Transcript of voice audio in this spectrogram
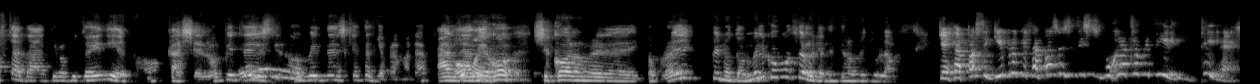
αυτά τα τυροπιτοειδή εννοώ. Κασερόπιτες, Ω. τυρόπιτες και τέτοια πράγματα. Αν Όπως. δηλαδή εγώ σηκώνομαι το πρωί, πίνω το μίλκο μου, θέλω και την τυροπιτούλα μου. και θα πας στην Κύπρο και θα πας να ζητήσεις μπουγάτσα με τύρι. Τι λες;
